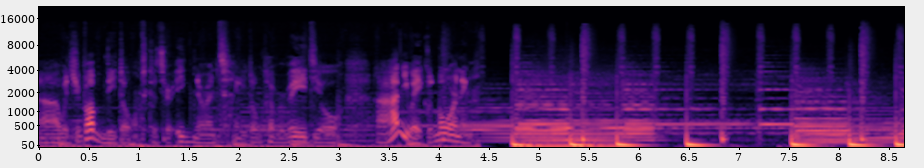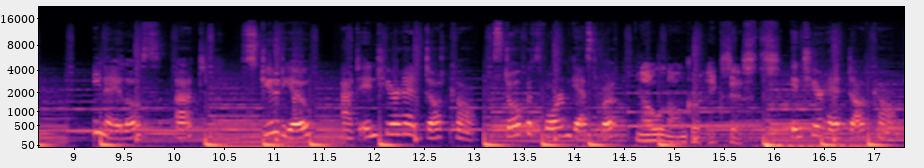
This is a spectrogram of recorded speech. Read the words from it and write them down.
uh, which you probably don't because you're ignorant and you don't have a radio. Uh, anyway, good morning. Email us at studio at intoyourhead.com. Stalk us forum guest book No longer exists. intoyourhead.com.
